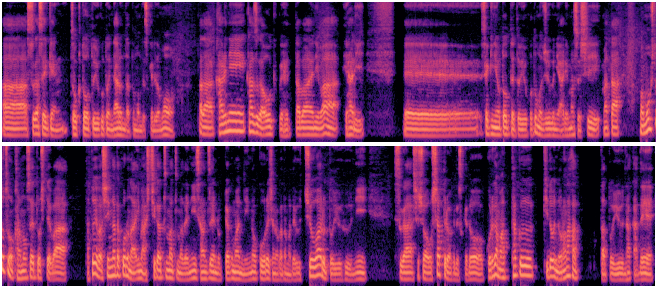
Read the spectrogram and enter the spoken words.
あ菅政権続投ということになるんだと思うんですけれども、ただ仮に数が大きく減った場合には、やはり、えー、責任を取ってということも十分にありますし、また、まあ、もう一つの可能性としては、例えば新型コロナ、今7月末までに3600万人の高齢者の方まで打ち終わるというふうに、菅首相はおっしゃってるわけですけど、これが全く軌道に乗らなかったったという中で、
